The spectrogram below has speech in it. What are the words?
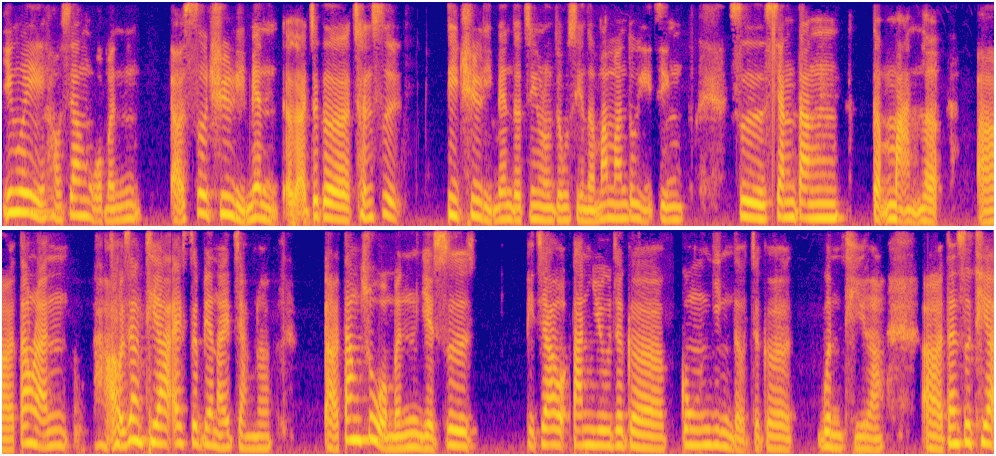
因为好像我们呃社区里面呃这个城市。地区里面的金融中心呢，慢慢都已经是相当的满了。呃，当然，好像 T R X 这边来讲呢，呃，当初我们也是比较担忧这个供应的这个问题啦。呃，但是 T R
